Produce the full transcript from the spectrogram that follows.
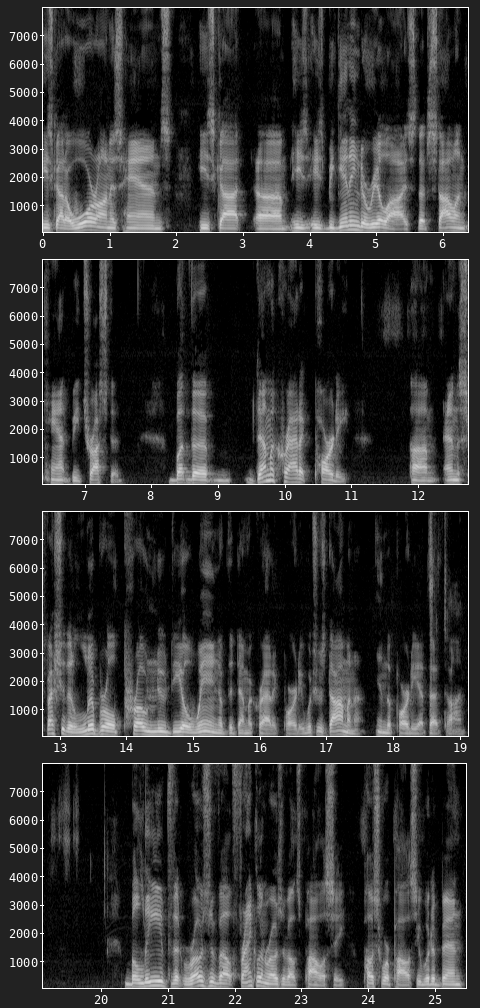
he's got a war on his hands. He's got um, he's he's beginning to realize that Stalin can't be trusted. But the Democratic Party, um, and especially the liberal pro New Deal wing of the Democratic Party, which was dominant in the party at that time, believed that Roosevelt, Franklin Roosevelt's policy, post war policy, would have been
